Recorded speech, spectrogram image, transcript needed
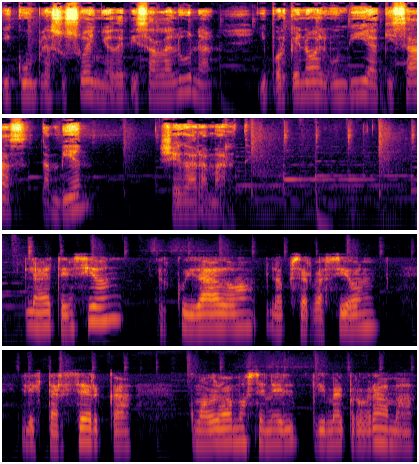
y cumpla su sueño de pisar la luna y, por qué no, algún día quizás también llegar a Marte. La atención, el cuidado, la observación, el estar cerca, como hablábamos en el primer programa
